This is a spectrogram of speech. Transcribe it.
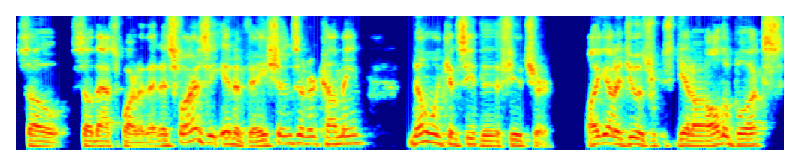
So, so that's part of it. As far as the innovations that are coming, no one can see the future all you got to do is get all the books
